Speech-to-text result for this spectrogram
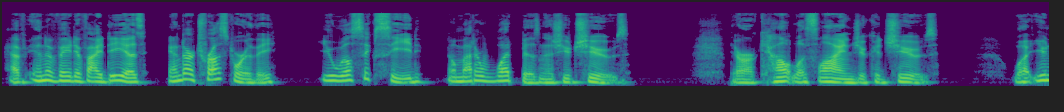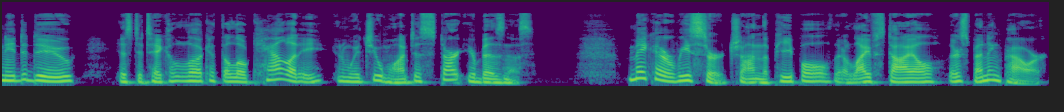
have innovative ideas, and are trustworthy, you will succeed no matter what business you choose. There are countless lines you could choose. What you need to do is to take a look at the locality in which you want to start your business. Make a research on the people, their lifestyle, their spending power,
